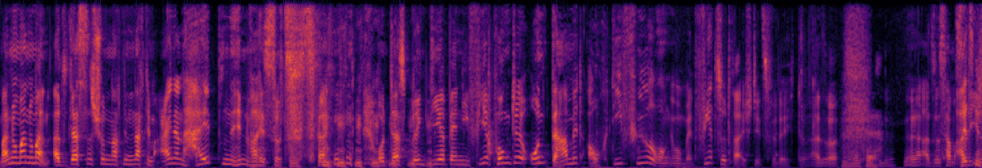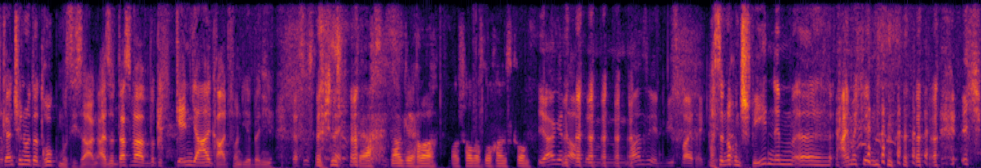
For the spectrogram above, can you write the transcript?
Mann, oh Mann, oh Mann. Also das ist schon nach dem, nach dem eineinhalbten Hinweis sozusagen. und das bringt dir, Benny, vier Punkte und damit auch die Führung im Moment. 4 zu 3 steht es für dich. Also, okay. ne, also es haben alle Setzt mich ganz schön unter Druck, muss ich sagen. Also das war wirklich genial gerade von dir, Benny. Das ist nicht schlecht. ja, danke, aber mal schauen, was noch alles kommt. Ja, genau. Mal sehen, wie es weitergeht. Hast du noch einen Schweden im äh, Eimerchen? ich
